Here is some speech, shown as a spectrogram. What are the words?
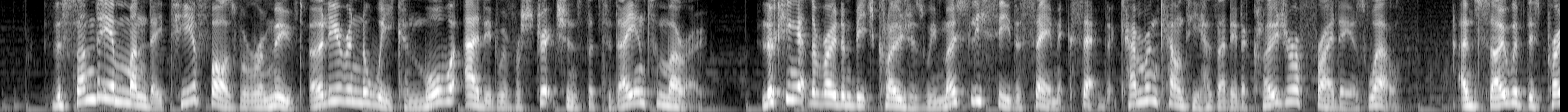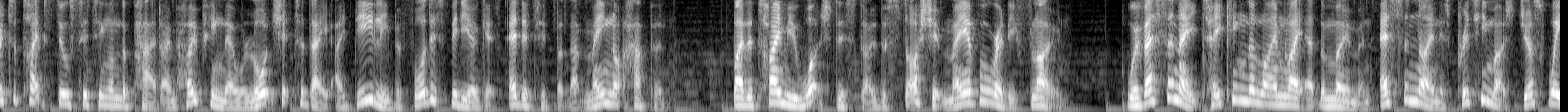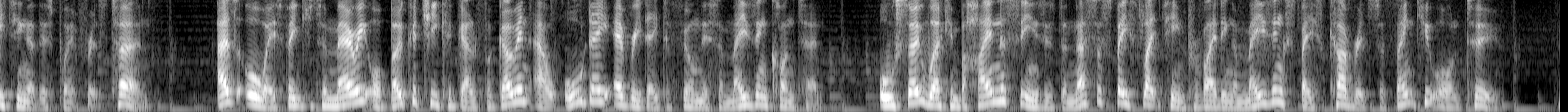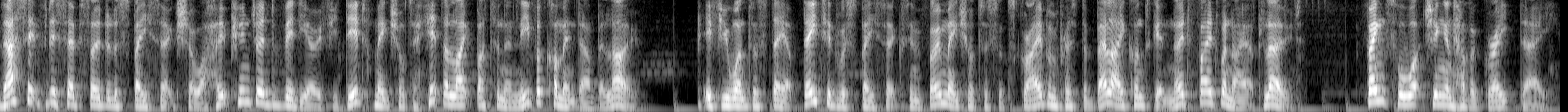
The Sunday and Monday TFRs were removed earlier in the week and more were added with restrictions for today and tomorrow. Looking at the road and beach closures, we mostly see the same except that Cameron County has added a closure of Friday as well. And so with this prototype still sitting on the pad, I'm hoping they will launch it today, ideally before this video gets edited, but that may not happen. By the time you watch this though, the Starship may have already flown. With SN8 taking the limelight at the moment, SN9 is pretty much just waiting at this point for its turn. As always, thank you to Mary or Boca Chica Gal for going out all day every day to film this amazing content. Also, working behind the scenes is the NASA spaceflight team providing amazing space coverage, so thank you all too. That's it for this episode of the SpaceX Show. I hope you enjoyed the video. If you did, make sure to hit the like button and leave a comment down below. If you want to stay updated with SpaceX info, make sure to subscribe and press the bell icon to get notified when I upload. Thanks for watching and have a great day.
